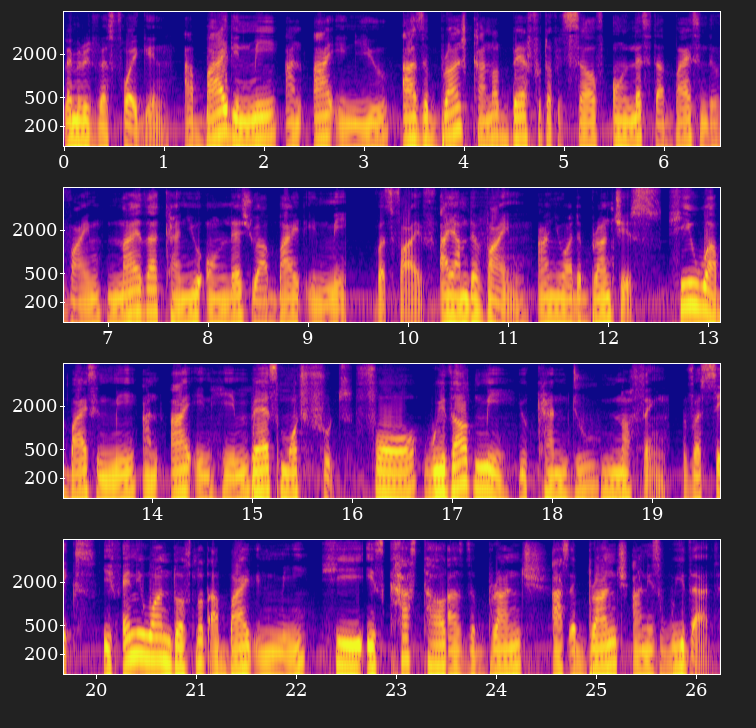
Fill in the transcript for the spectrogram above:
Let me read verse 4 again. Abide in me and I in you. As a branch cannot bear fruit of itself unless it abides in the vine, neither can you unless you abide in me. Verse 5 I am the vine, and you are the branches. He who abides in me, and I in him, bears much fruit, for without me you can do nothing. Verse 6 If anyone does not abide in me, he is cast out as the branch, as a branch, and is withered,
